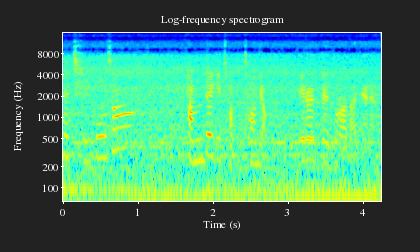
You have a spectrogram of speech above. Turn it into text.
해 지고서 밤 되기 전, 저녁 이럴 때 돌아다녀요.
